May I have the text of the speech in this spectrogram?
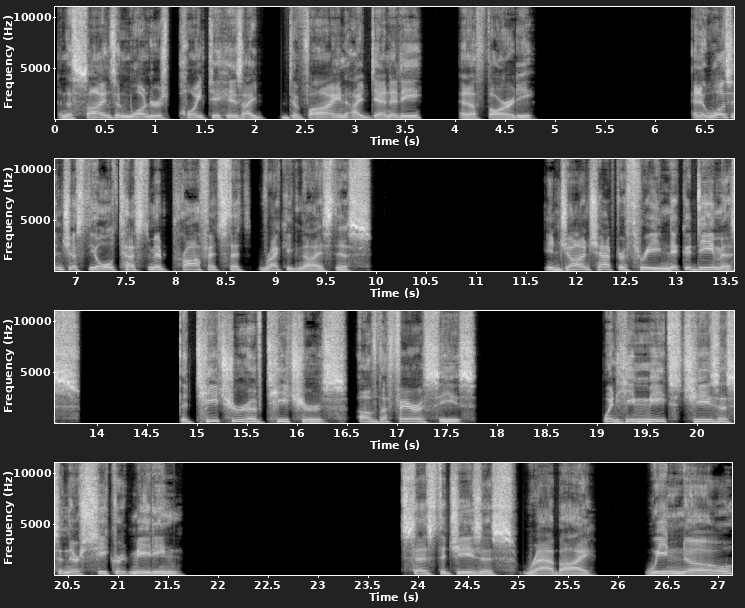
And the signs and wonders point to his divine identity and authority. And it wasn't just the Old Testament prophets that recognized this. In John chapter 3, Nicodemus, the teacher of teachers of the Pharisees, when he meets Jesus in their secret meeting, says to Jesus, Rabbi, we know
